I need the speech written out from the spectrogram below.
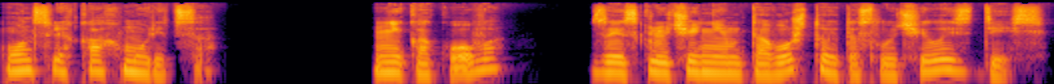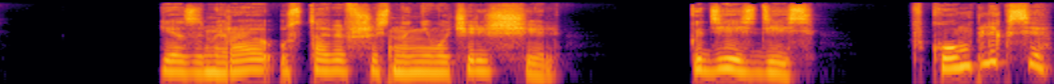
Он слегка хмурится. Никакого, за исключением того, что это случилось здесь. Я замираю, уставившись на него через щель. Где здесь? В комплексе?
